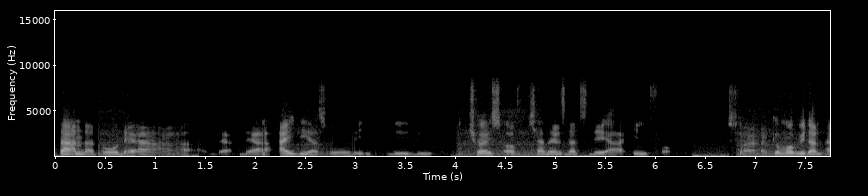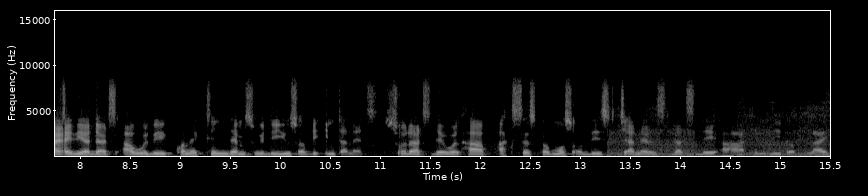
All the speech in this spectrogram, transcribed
standard or their their, their ideas or the, the, the choice of channels that they are in for so I came up with an idea that I will be connecting them with the use of the internet so that they will have access to most of these channels that they are in need of. Like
